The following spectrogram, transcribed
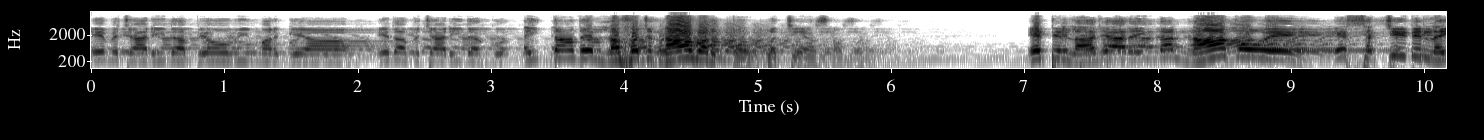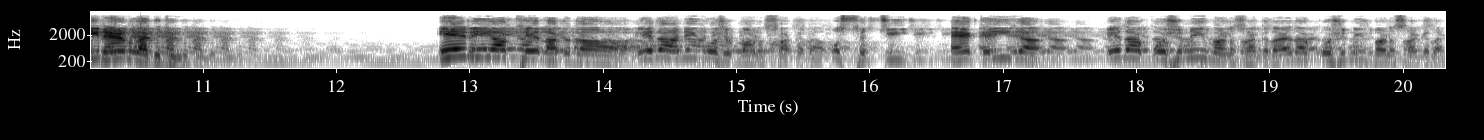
ਇਹ ਵਿਚਾਰੀ ਦਾ ਪਿਓ ਵੀ ਮਰ ਗਿਆ, ਇਹਦਾ ਵਿਚਾਰੀ ਦਾ ਇਦਾਂ ਦੇ ਲਫ਼ਜ਼ ਨਾ ਵਰਤੋ ਬੱਚਿਆਂ ਸਾਹਮਣੇ। ਇਹ ਢਿੱਲਾ ਜਾ ਰਹਿੰਦਾ, ਨਾ ਕਹੋ ਇਹ ਇਹ ਸੱਚੀ ਢਿੱਲਾ ਹੀ ਰਹਿਣ ਲੱਗ ਜੂ। ਇਹ ਨਹੀਂ ਆਖੇ ਲੱਗਦਾ, ਇਹਦਾ ਨਹੀਂ ਕੁਝ ਬਣ ਸਕਦਾ, ਉਹ ਸੱਚੀ ਐ ਕਹੀ ਜਾ, ਇਹਦਾ ਕੁਝ ਨਹੀਂ ਬਣ ਸਕਦਾ, ਇਹਦਾ ਕੁਝ ਨਹੀਂ ਬਣ ਸਕਦਾ,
